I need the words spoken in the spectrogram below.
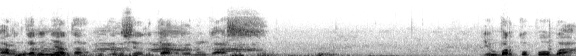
Parang ganun yata. Dito sila nagkakarga ng gas. Yung barko po ba,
